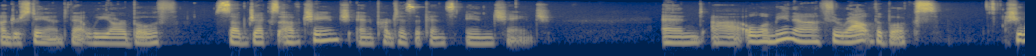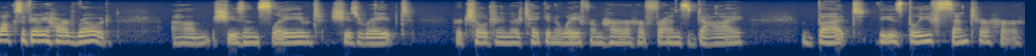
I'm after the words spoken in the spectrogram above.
understand that we are both subjects of change and participants in change. And uh, Olamina, throughout the books, she walks a very hard road. Um, she's enslaved, she's raped, her children are taken away from her, her friends die. But these beliefs center her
